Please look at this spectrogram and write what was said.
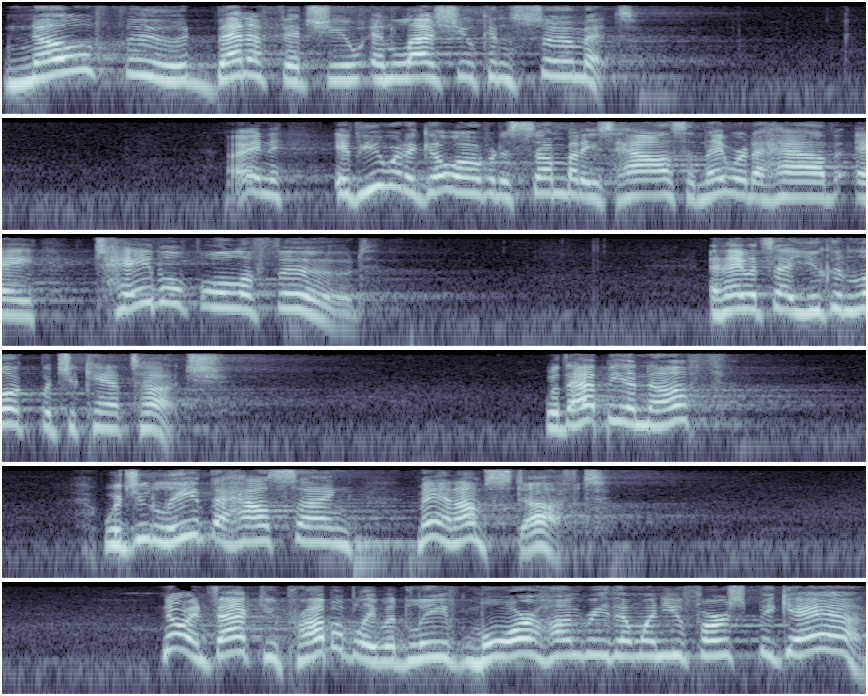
No food benefits you unless you consume it. I mean, if you were to go over to somebody's house and they were to have a table full of food, and they would say, You can look, but you can't touch, would that be enough? Would you leave the house saying, Man, I'm stuffed? No, in fact, you probably would leave more hungry than when you first began.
